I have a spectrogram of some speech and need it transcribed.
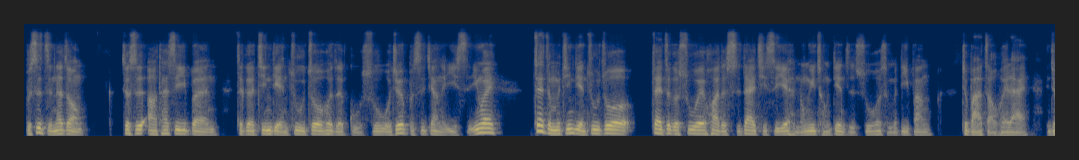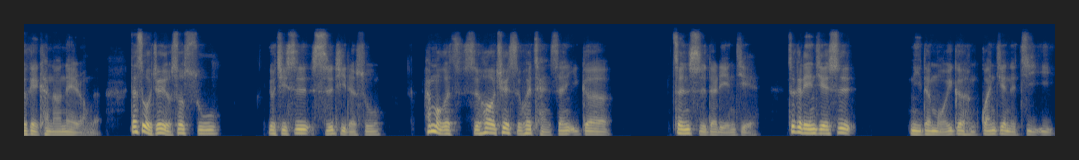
不是指那种就是哦，它是一本。这个经典著作或者古书，我觉得不是这样的意思。因为再怎么经典著作，在这个数位化的时代，其实也很容易从电子书或什么地方就把它找回来，你就可以看到内容了。但是我觉得有时候书，尤其是实体的书，它某个时候确实会产生一个真实的连接。这个连接是你的某一个很关键的记忆，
